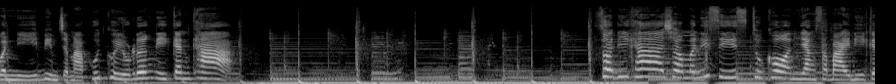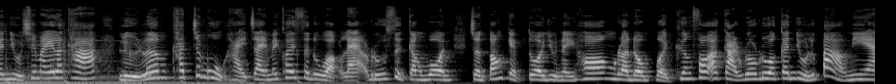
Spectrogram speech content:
วันนี้บิมจะมาพูดคุยเรื่องนี้กันค่ะ วัสดีค่ะชาวมานิซิสทุกคนยังสบายดีกันอยู่ใช่ไหมล่ะคะ หรือเริ่มคัดจมูกหายใจไม่ค่อยสะดวก และรู้สึกกังวล จนต้องเก็บตัวอยู่ในห้องระดมเปิดเครื่องฟอกอากาศรัวๆกันอยู่หรือเปล่าเนี่ย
